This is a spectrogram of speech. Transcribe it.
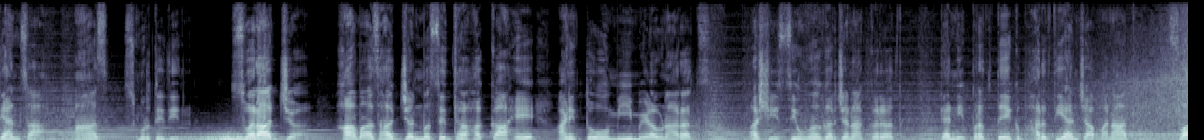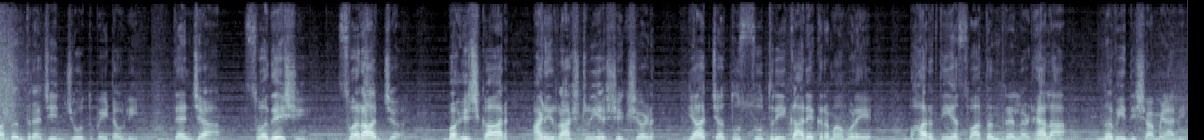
त्यांचा आज स्मृतिदिन. स्वराज्य हा माझा जन्मसिद्ध हक्क आहे आणि तो मी मिळवणारच. अशी सिंहगर्जना करत त्यांनी प्रत्येक भारतीयांच्या मनात स्वातंत्र्याची ज्योत पेटवली. त्यांच्या स्वदेशी स्वराज्य बहिष्कार आणि राष्ट्रीय शिक्षण या चतुसूत्री कार्यक्रमामुळे भारतीय स्वातंत्र्य लढ्याला नवी दिशा मिळाली.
